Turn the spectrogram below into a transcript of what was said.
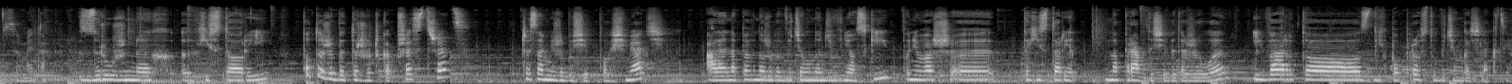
W sumie tak. z różnych e, historii, po to, żeby troszeczkę przestrzec, czasami, żeby się pośmiać, ale na pewno, żeby wyciągnąć wnioski, ponieważ e, te historie naprawdę się wydarzyły i warto z nich po prostu wyciągać lekcje.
